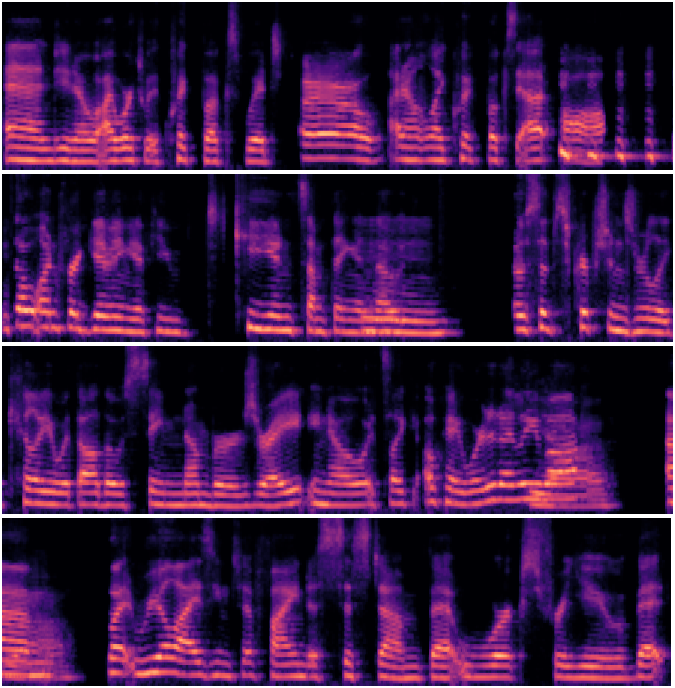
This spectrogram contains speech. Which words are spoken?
And, you know, I worked with QuickBooks, which, oh, I don't like QuickBooks at all. so unforgiving if you key in something and those mm. those subscriptions really kill you with all those same numbers, right? You know, it's like, okay, where did I leave yeah. off? Um, yeah. But realizing to find a system that works for you, that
